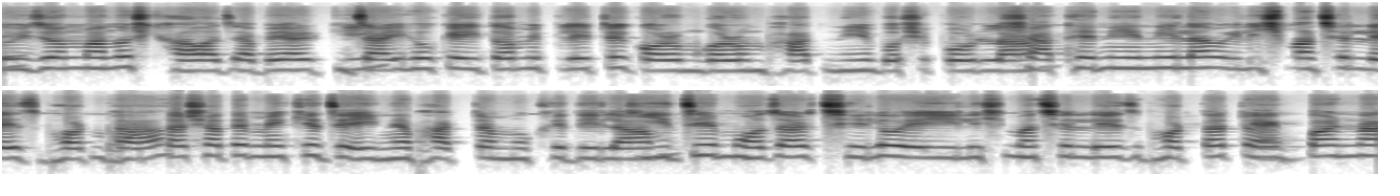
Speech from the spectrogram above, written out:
দুইজন মানুষ খাওয়া যাবে আর কি। যাই হোক এই তো আমি প্লেটে গরম গরম ভাত নিয়ে বসে পড়লাম। সাথে নিয়ে নিলাম ইলিশ মাছের লেজ ভর্তা। ভর্তার সাথে মেখে যেই না ভাতটা মুখে দিলাম। কি যে মজার ছিল এই ইলিশ মাছের লেজ ভর্তাটা। একবার না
